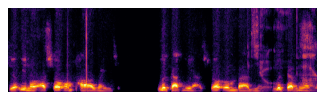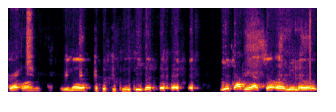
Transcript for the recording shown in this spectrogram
your, you know, as your own Power Ranger. Look at me as your own Batman. Look at me as your own, you know. look at me as your own, you know,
